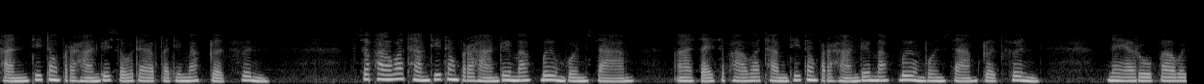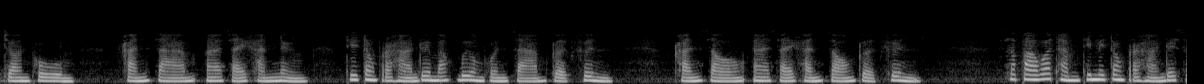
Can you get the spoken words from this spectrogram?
ขันธ์ที่ต้องประหารด้วยโสดาปฏิมักเกิดขึ้น สภาวธรรมที่ต้องประหารด้วยมรรคเบื้องบนสามอาศัยสภาวธรรมที่ต้องประหารด้วยมรรคเบื้องบนสามเกิดขึ้น ในอรูปาวจรภูมิ ขันสามอาศัยขันหนึ่งที่ต้องประหารด้วยมรรคเบื้องบนสามเกิดขึ้น ขันสองอาศัยขันสองเกิดขึ้น สภาวธรรมที่ไม่ต้องประหารด้วยโส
